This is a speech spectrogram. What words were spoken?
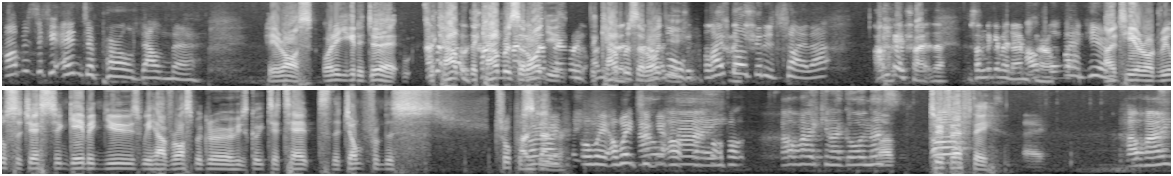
What happens if you ender pearl down there? Hey, Ross, when are you gonna do it? The cam, know, the cameras are on you. The cameras are on you. think fall I'm not going to try that. I'm gonna try it then. Somebody give me an I'll emperor. do Fine, here. And here on Real Suggestion Gaming News, we have Ross McGrew, who's going to attempt the jump from the s- troposphere. Alright, Oh wait, I'll wait till you How get up. high? I've got about How high can I go on this? 250. Hey. How high?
